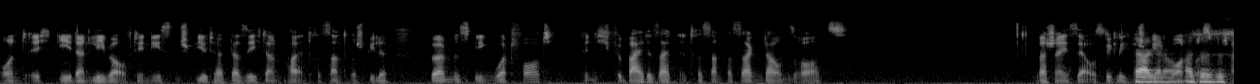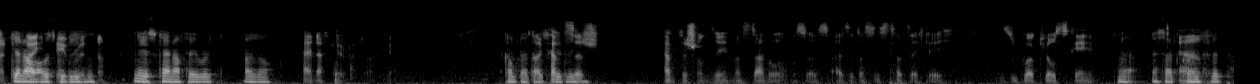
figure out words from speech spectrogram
Und ich gehe dann lieber auf den nächsten Spieltag, da sehe ich dann ein paar interessantere Spiele. Bournemouth gegen Watford finde ich für beide Seiten interessant. Was sagen da unsere Odds? Wahrscheinlich sehr ausgeglichen. Ja, genau. Also es ist genau ausgeglichen. Favorite, ne? Nee, ist keiner Favorite. Also. Keiner Favorite, okay. Komplett da ausgeglichen. Kannst du, kannst du schon sehen, was da los ist. Also das ist tatsächlich super close Game. Ja, es hat Coin Flip. Ähm,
